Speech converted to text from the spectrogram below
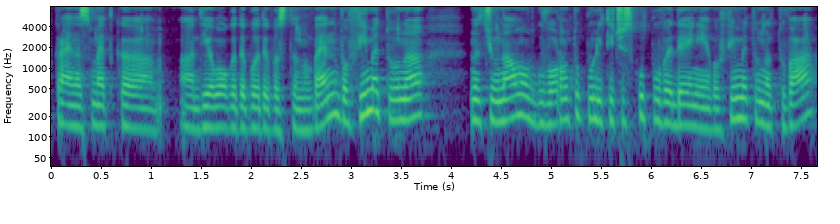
в крайна сметка, диалога да бъде възстановен в името на национално отговорното политическо поведение, в името на това,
